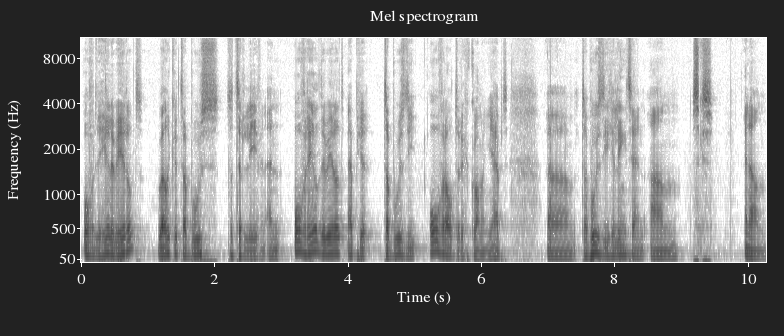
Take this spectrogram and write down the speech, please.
over de hele wereld welke taboes dat er leven. En over heel de wereld heb je taboes die overal terugkomen. Je hebt taboes die gelinkt zijn aan seks en aan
